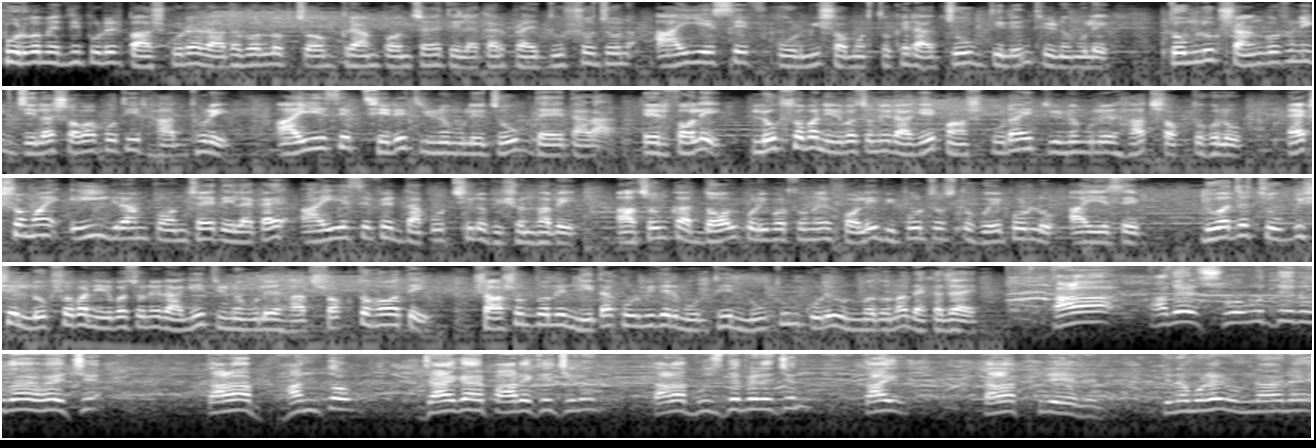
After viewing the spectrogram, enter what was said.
পূর্ব মেদিনীপুরের পাঁশকুড়া রাধাবল্লভ চক গ্রাম পঞ্চায়েত এলাকার প্রায় দুশো জন আইএসএফ কর্মী সমর্থকেরা যোগ দিলেন তৃণমূলে। তমলুক সাংগঠনিক জেলা সভাপতির হাত ধরে আইএসএফ ছেড়ে তৃণমূলে যোগ দেয় তারা। এর ফলে লোকসভা নির্বাচনের আগে পাঁশকুড়ায় তৃণমূলের হাত শক্ত হলো। একসময় এই গ্রাম পঞ্চায়েত এলাকায় আইএসএফ এর দাপট ছিল ভীষণভাবে। আচমকা দল পরিবর্তনের ফলে বিপর্যস্ত হয়ে পড়ল আইএসএফ। দু হাজার লোকসভা নির্বাচনের আগে তৃণমূলের হাত শক্ত হওয়াতে শাসক দলের নেতাকর্মীদের মধ্যে নতুন করে উন্মাদনা দেখা যায়। তারা তাদের শুভবুদ্ধির উদয় হয়েছে। তারা ভ্রান্ত জায়গায় পা রেখেছিলেন। তারা বুঝতে পেরেছেন। তাই তারা ফিরে এলেন। তৃণমূলের উন্নয়নে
